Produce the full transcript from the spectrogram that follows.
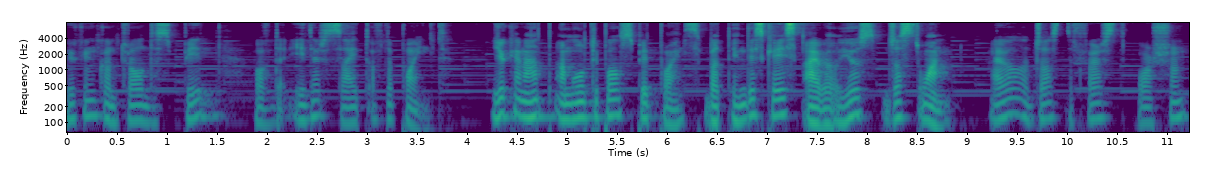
You can control the speed of the either side of the point. You can add a multiple speed points, but in this case I will use just one. I will adjust the first portion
